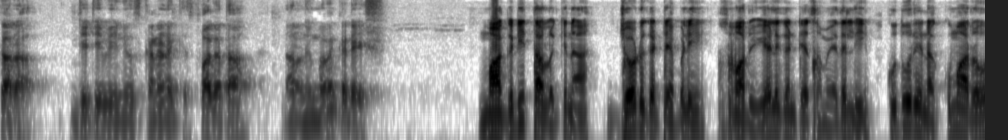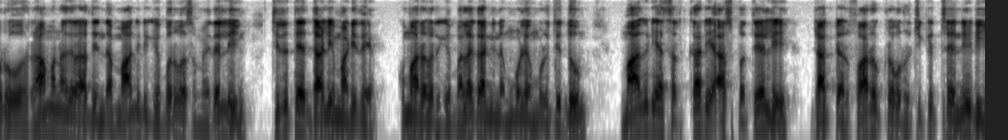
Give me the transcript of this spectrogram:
ನಮಸ್ಕಾರ. ಜಿ ಟಿ ವಿ ನ್ಯೂಸ್ ಕನ್ನಡಕ್ಕೆ ಸ್ವಾಗತ. ನಾನು ನಿಮ್ಮ ವೆಂಕಟೇಶ್. ಮಾಗಡಿ ತಾಲೂಕಿನ ಜೋಡುಗಟ್ಟೆ ಬಳಿ ಸುಮಾರು ಏಳು ಗಂಟೆಯ ಸಮಯದಲ್ಲಿ ಕುದೂರಿನ ಕುಮಾರ್ ಅವರು ರಾಮನಗರದಿಂದ ಮಾಗಡಿಗೆ ಬರುವ ಸಮಯದಲ್ಲಿ ಚಿರತೆ ದಾಳಿ ಮಾಡಿದೆ. ಕುಮಾರ್ ಅವರಿಗೆ ಬಲಗಾಲಿನ ಮೂಳೆ ಮುರಿದಿದ್ದು ಮಾಗಡಿಯ ಸರ್ಕಾರಿ ಆಸ್ಪತ್ರೆಯಲ್ಲಿ ಡಾಕ್ಟರ್ ಫಾರೂಕ್ ರವರು ಚಿಕಿತ್ಸೆ ನೀಡಿ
